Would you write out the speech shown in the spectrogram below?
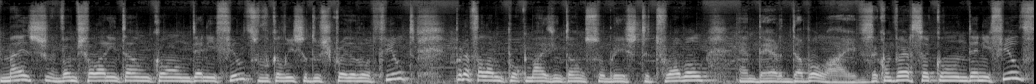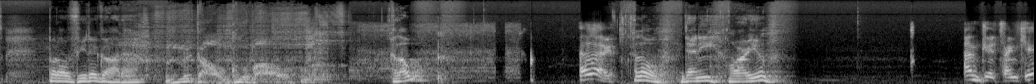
Mas vamos falar então com Danny Fields, vocalista dos Cradle of Field, para falar um pouco mais então sobre este Trouble and Their Double Lives. A conversa com Danny Fields para ouvir agora. Metal Global. Hello? Hello. Hello, Danny, how are you? I'm good, thank you.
